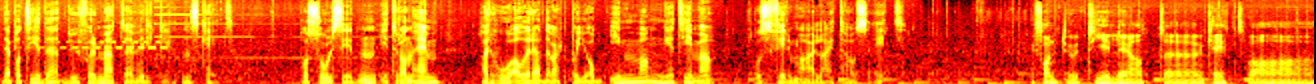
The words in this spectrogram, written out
Det er på tide du får møte virkelighetens Kate. På Solsiden i Trondheim har hun allerede vært på jobb i mange timer hos firmaet Lighthouse 8. Vi fant ut tidlig at uh, Kate var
